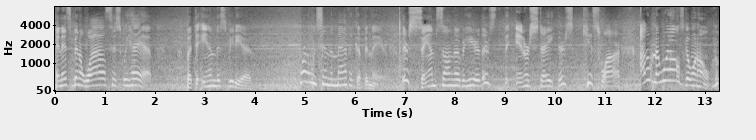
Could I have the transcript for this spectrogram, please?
and it's been a while since we have. But to end this video, why don't we send the Mavic up in there? There's Samsung over here, there's the Interstate, there's Kiswire. I don't know what else going on,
